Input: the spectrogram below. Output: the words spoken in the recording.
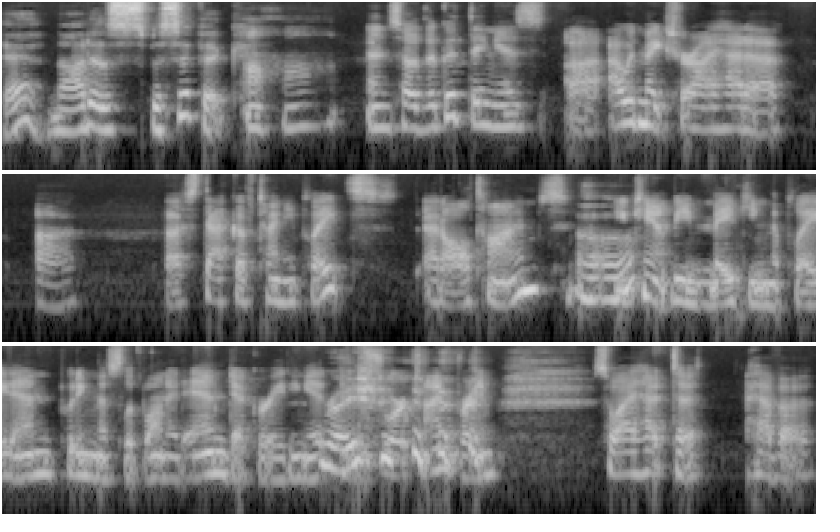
yeah, not as specific. Uh huh. And so the good thing is, uh, I would make sure I had a, a a stack of tiny plates at all times. Uh-huh. You can't be making the plate and putting the slip on it and decorating it in a short time frame. so I had to have a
